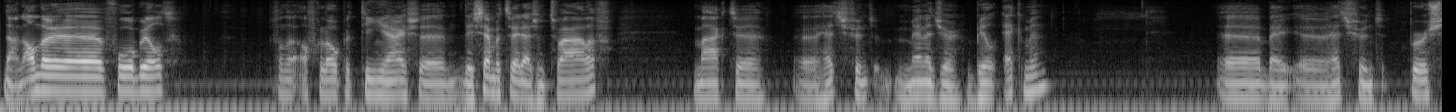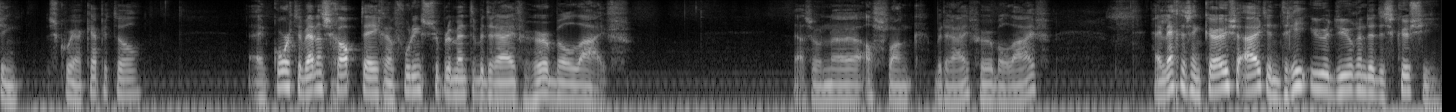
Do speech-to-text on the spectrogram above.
Nou, een ander uh, voorbeeld van de afgelopen tien jaar is uh, december 2012 maakte hedge fund manager Bill Ackman bij hedge fund Pershing Square Capital een korte weddenschap tegen een voedingssupplementenbedrijf Herbalife ja, zo'n uh, afslankbedrijf, Herbalife. Hij legde zijn keuze uit in drie uur durende discussie,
